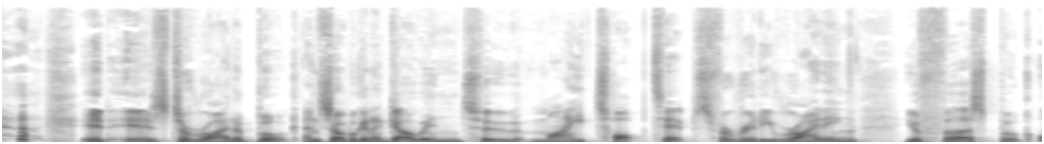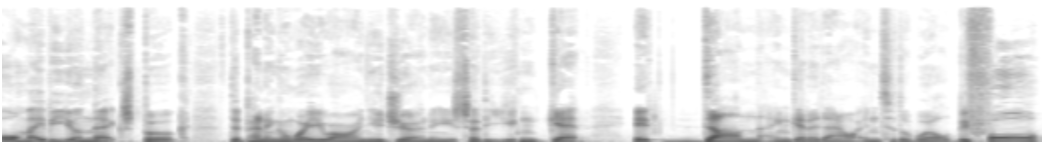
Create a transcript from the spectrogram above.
it is to write a book. And so we're going to go into my top tips for really writing your first book or maybe your next book, depending on where you are in your journey, so that you can get it done and get it out into the world. Before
